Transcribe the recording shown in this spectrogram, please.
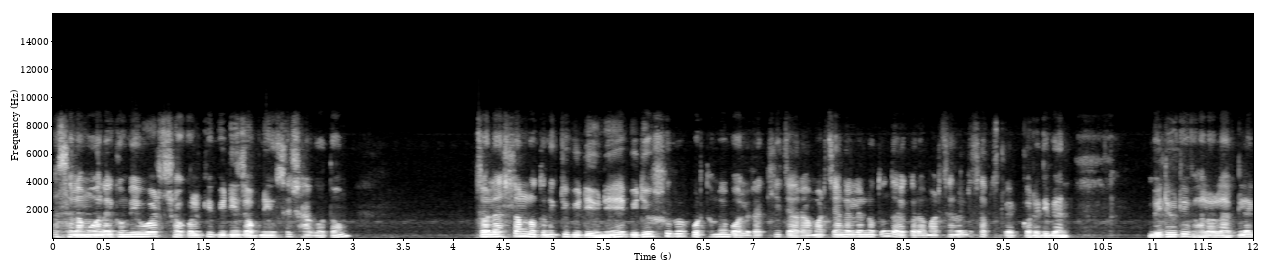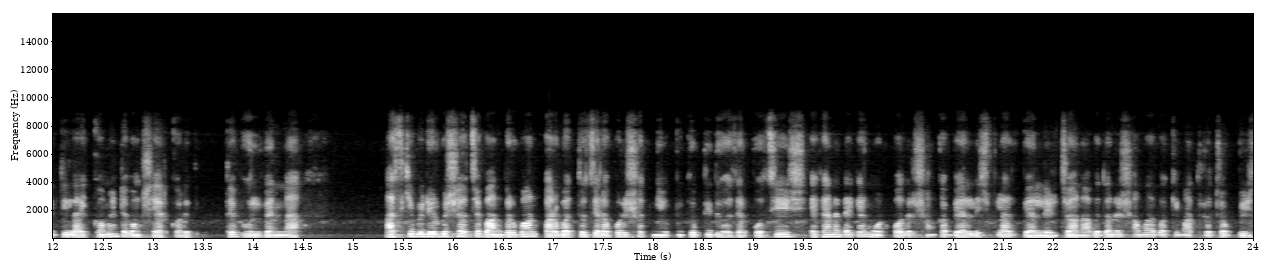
আসসালামু আলাইকুম ভিউয়ার্স, সকলকে বিডি জব নিউজে স্বাগতম। চলে আসলাম নতুন একটি ভিডিও নিয়ে। ভিডিও শুরুর প্রথমে বলে রাখি, যারা আমার চ্যানেলে নতুন, দয়া করে আমার চ্যানেলটি সাবস্ক্রাইব করে দিবেন। ভিডিওটি ভালো লাগলে একটি লাইক, কমেন্ট এবং শেয়ার করে দিতে ভুলবেন না। আজকে ভিডিওর বিষয় হচ্ছে বান্দরবান পার্বত্য জেলা পরিষদ নিয়োগ বিজ্ঞপ্তি দু হাজার পঁচিশ। এখানে দেখেন মোট পদের সংখ্যা বিয়াল্লিশ প্লাস বিয়াল্লিশ জন। আবেদনের সময় বাকি মাত্র চব্বিশ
